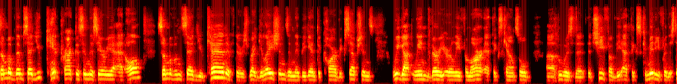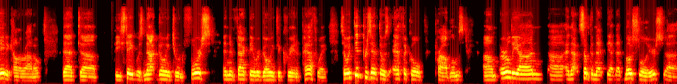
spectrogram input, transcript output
some of them said you can't practice in this area at all. Some of them said you can if there's regulations, and they began to carve exceptions. We got wind very early from our ethics council, uh, who was the, the chief of the ethics committee for the state of Colorado, that uh, the state was not going to enforce and in fact they were going to create a pathway. So it did present those ethical problems um, early on uh, and that's something that yeah, that most lawyers uh,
